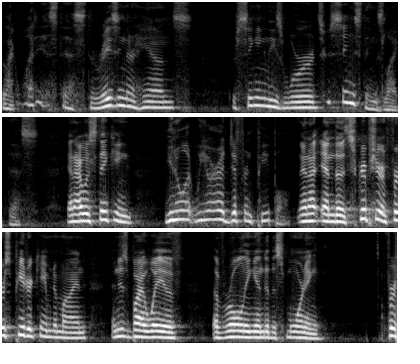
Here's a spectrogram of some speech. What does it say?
You're like, what is this? They're raising their hands, they're singing these words. Who sings things like this? And I was thinking, you know what? We are a different people. And, I, and the scripture in 1 Peter came to mind, and just by way of, of rolling into this morning, 1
